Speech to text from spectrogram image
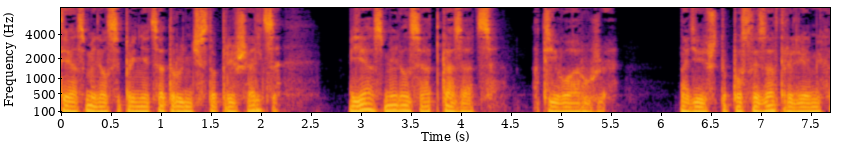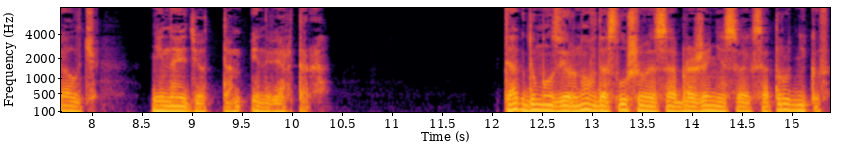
Ты осмелился принять сотрудничество пришельца, я осмелился отказаться от его оружия. Надеюсь, что послезавтра Илья Михайлович не найдет там инвертора. Так думал Зернов, дослушивая соображения своих сотрудников,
